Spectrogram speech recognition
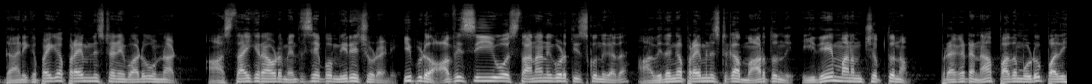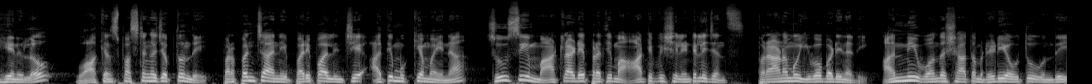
దానికి పైగా ప్రైమ్ మినిస్టర్ అనేవాడు ఉన్నాడు. ఆ స్థాయికి రావడం ఎంతసేపో మీరే చూడండి. ఇప్పుడు ఆఫీస్ సీఈఓ స్థానాన్ని కూడా తీసుకుంది కదా? ఆ విధంగా ప్రైమ్ మినిస్టర్గా మారుతుంది. ఇదే మనం చెప్తున్నాం. ప్రకటన పదమూడు పదిహేనులో వాక్యం స్పష్టంగా చెప్తుంది. ప్రపంచాన్ని పరిపాలించే అతి ముఖ్యమైన చూసి మాట్లాడే ప్రతిమ ఆర్టిఫిషియల్ ఇంటెలిజెన్స్ ప్రాణము ఇవ్వబడినది. అన్నీ వంద శాతం రెడీ అవుతూ ఉంది.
